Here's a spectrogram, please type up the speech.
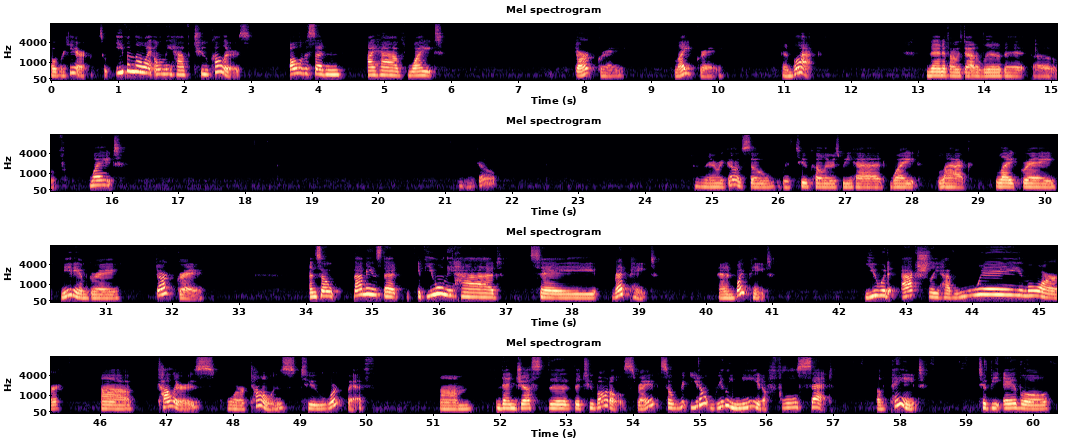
over here. So even though I only have two colors, all of a sudden I have white, dark gray, light gray, and black. Then if I was to add a little bit of white, there we go. And there we go. So with two colors, we had white, black, light gray, medium gray, dark gray. And so that means that if you only had, say, red paint and white paint, you would actually have way more uh, colors or tones to work with um, than just the, the two bottles, right? So you don't really need a full set of paint to be able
